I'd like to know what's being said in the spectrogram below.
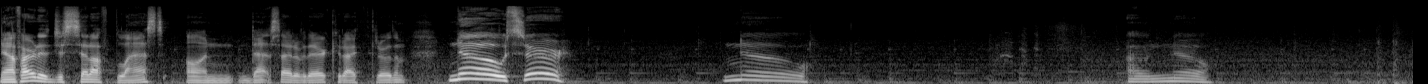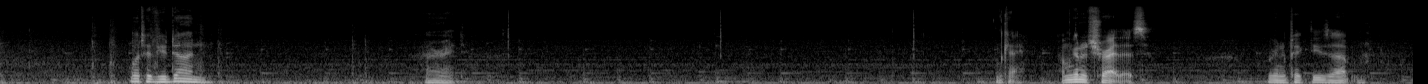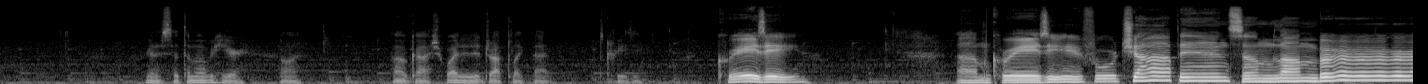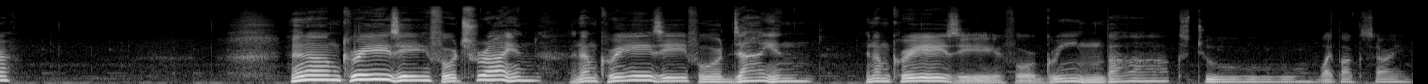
now, if I were to just set off blast on that side over there, could I throw them? No, sir. No. Oh, no. What have you done? Alright. Okay. I'm going to try this. We're going to pick these up. We're going to set them over here. Hold on. Oh gosh, why did it drop like that? It's crazy. Crazy. I'm crazy for chopping some lumber. I'm crazy for trying. And I'm crazy for dying. And I'm crazy for green box too. White box, sorry.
